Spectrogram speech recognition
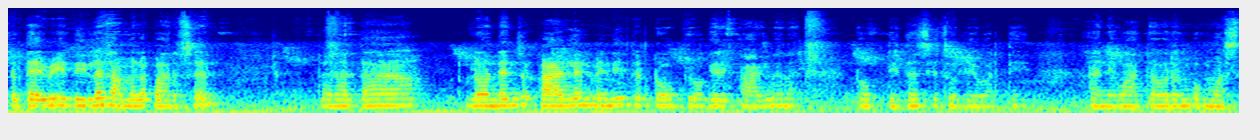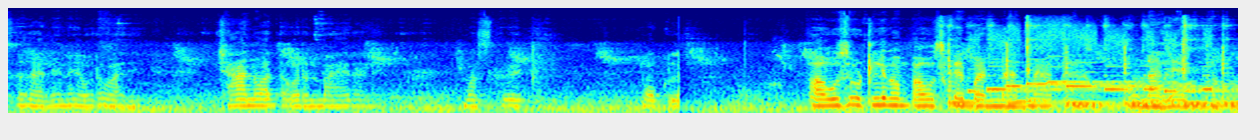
तर त्यावेळी दिलंच आम्हाला पार्सल तर आता लोंड्यांचं काढलं मी तर टोप वगैरे काढला ना टोप तिथंच आहे चुलीवरती. आणि वातावरण पण मस्त झाले ना एवढं भारी. छान वातावरण बाहेर आले. मस्त पैकी. मोकळं. पाऊस उठले पण पाऊस काही पडणार नाही आता. ऊन आले एकदम.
